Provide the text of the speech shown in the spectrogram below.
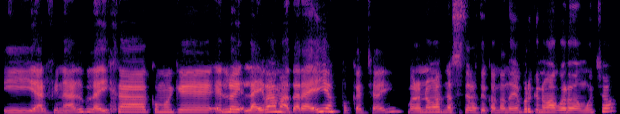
Y al final la hija como que él lo- la iba a matar a ellas, pues, ¿cachai? Bueno, no, no sé si te lo estoy contando bien porque no me acuerdo mucho,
